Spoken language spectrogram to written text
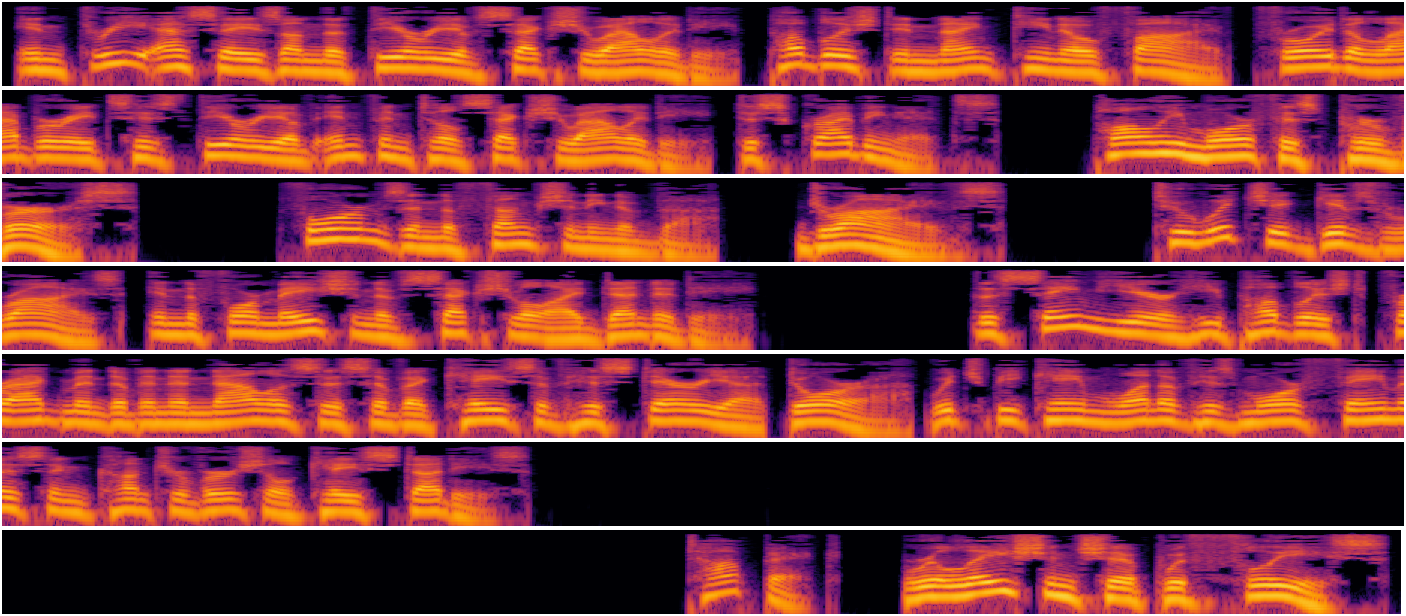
In three essays on the theory of sexuality, published in 1905, Freud elaborates his theory of infantile sexuality, describing its polymorphous perverse forms and the functioning of the drives to which it gives rise, in the formation of sexual identity. The same year he published fragment of an analysis of a case of hysteria Dora which became one of his more famous and controversial case studies. Relationship with Fliess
